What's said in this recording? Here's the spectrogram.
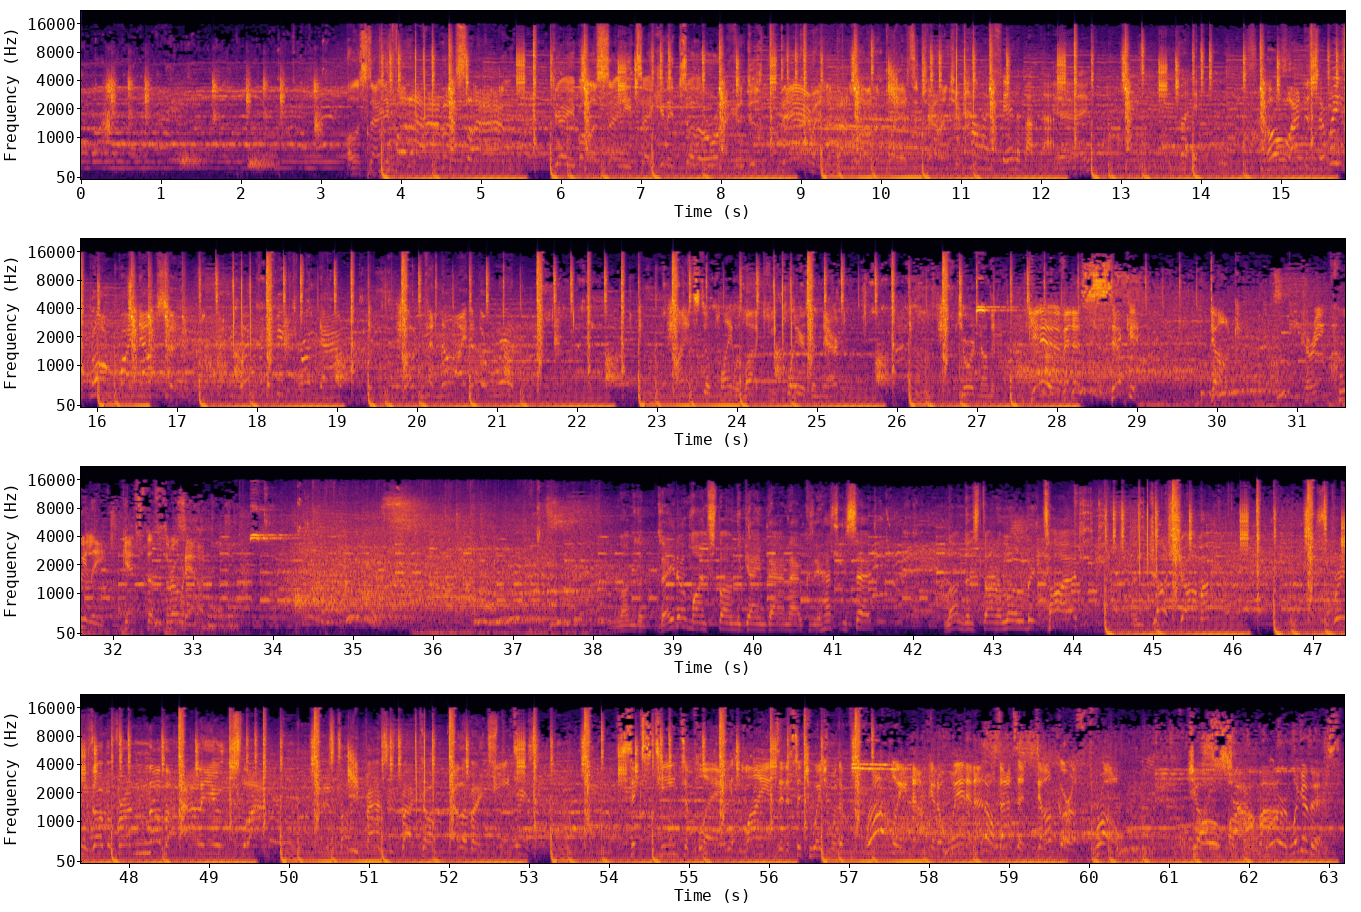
For the hammer slam. But it, Oh, Anderson Reed's blocked by Nelson. He went for the big throwdown, but denied at the rim. Lions still playing with a lot of key players in there. Jordan on the give and a second dunk. Kareem Queeley gets the throwdown. London, they don't mind slowing the game down now because it has to be said, London's starting a little bit tired. And Josh Sharma springs over for another alley-oop slam. This time he bounces back up, elevates. 16 to play. Lions in a situation where they're probably not going to win, and I don't know if that's a dunk or a throw. Josh Sharma. Look at this.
